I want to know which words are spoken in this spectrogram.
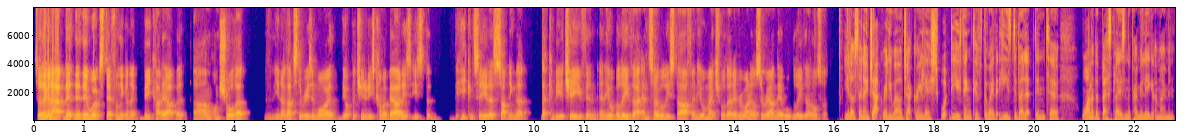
so they're going to have their, their, work's definitely going to be cut out. But um, I'm sure that you know that's the reason why the opportunities come about is is that he can see it as something that that can be achieved and, and he'll believe that and so will his staff and he'll make sure that everyone else around there will believe that also you'll also know jack really well jack Grealish. what do you think of the way that he's developed into one of the best players in the premier league at the moment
